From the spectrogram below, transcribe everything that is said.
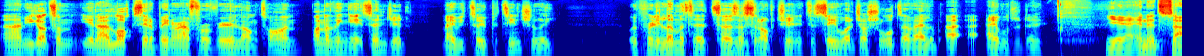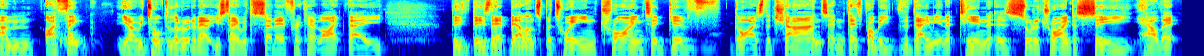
Um, you got some, you know, locks that have been around for a very long time. One of them gets injured, maybe two potentially. We're pretty limited, so is this an opportunity to see what Josh Lord's available, uh, uh, able to do? Yeah, and it's um I think you know we talked a little bit about it yesterday with South Africa. Like they there's, there's that balance between trying to give guys the chance, and that's probably the Damian at ten is sort of trying to see how that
